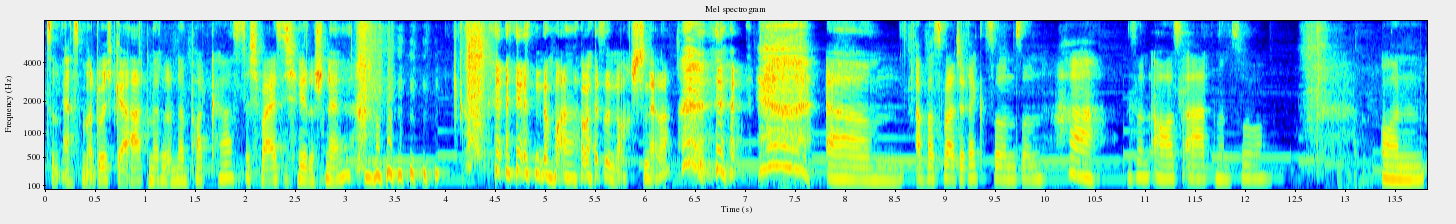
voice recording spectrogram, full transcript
zum ersten Mal durchgeatmet in einem Podcast. Ich weiß, ich rede schnell. Normalerweise noch schneller. ähm, aber es war direkt so ein, so ein, ha, so ein Ausatmen so. Und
